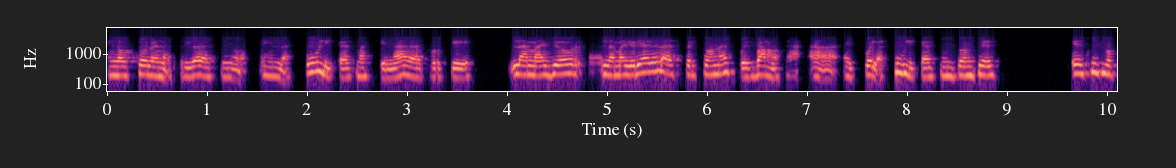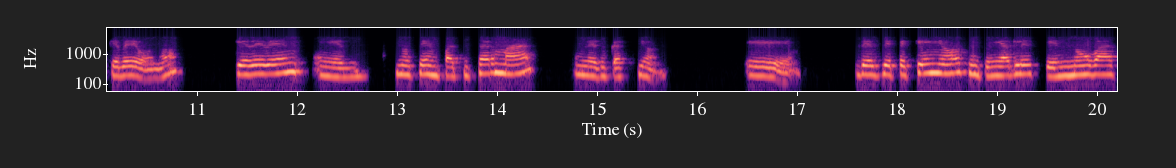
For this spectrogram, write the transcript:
no solo en las privadas, sino en las públicas más que nada, porque la, mayor, la mayoría de las personas pues vamos a, escuelas públicas, entonces eso es lo que veo, ¿no? Que deben, em, no sé, enfatizar más en la educación. Eh, desde pequeños enseñarles que no vas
